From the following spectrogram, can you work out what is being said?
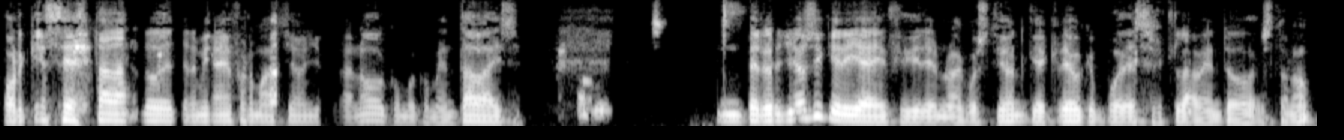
por qué se está dando determinada información y otra no, como comentabais. Pero yo sí quería incidir en una cuestión que creo que puede ser clave en todo esto, ¿no?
